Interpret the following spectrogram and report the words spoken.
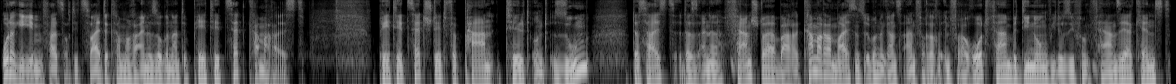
oder gegebenenfalls auch die zweite Kamera eine sogenannte PTZ-Kamera ist. PTZ steht für Pan, Tilt und Zoom. Das heißt, das ist eine fernsteuerbare Kamera, meistens über eine ganz einfache Infrarotfernbedienung, wie du sie vom Fernseher kennst.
